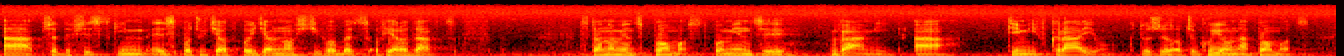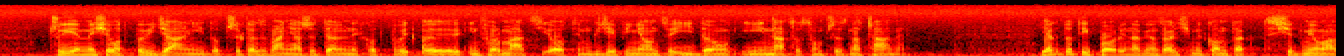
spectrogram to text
a przede wszystkim z poczucia odpowiedzialności wobec ofiarodawców. Stanowiąc pomost pomiędzy wami a tymi w kraju, którzy oczekują na pomoc, czujemy się odpowiedzialni do przekazywania rzetelnych e, informacji o tym, gdzie pieniądze idą i na co są przeznaczane. Jak do tej pory nawiązaliśmy kontakt z siedmioma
